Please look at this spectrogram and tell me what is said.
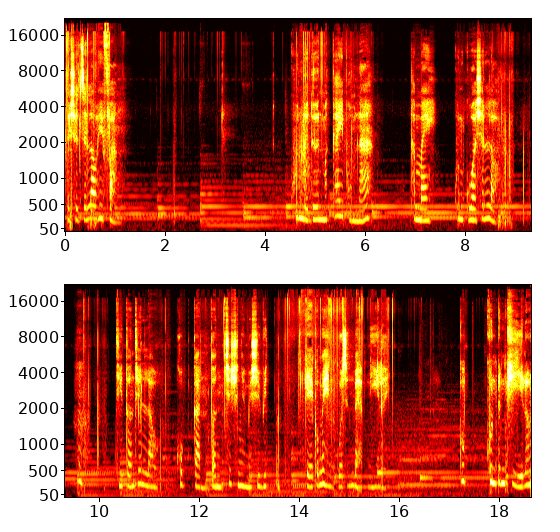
เดี๋ยวฉันจะเล่าให้ฟัง คุณอย่าเดินมาใกล้ผมนะทำไม คุณกลัวฉันเหรอที่ตอนที่เราคบกันตอนที่ฉันยังมีชีวิต แกก็ไม่เห็นกลัวฉันแบบนี้เลยก็คุณเป็นผีแล้ว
